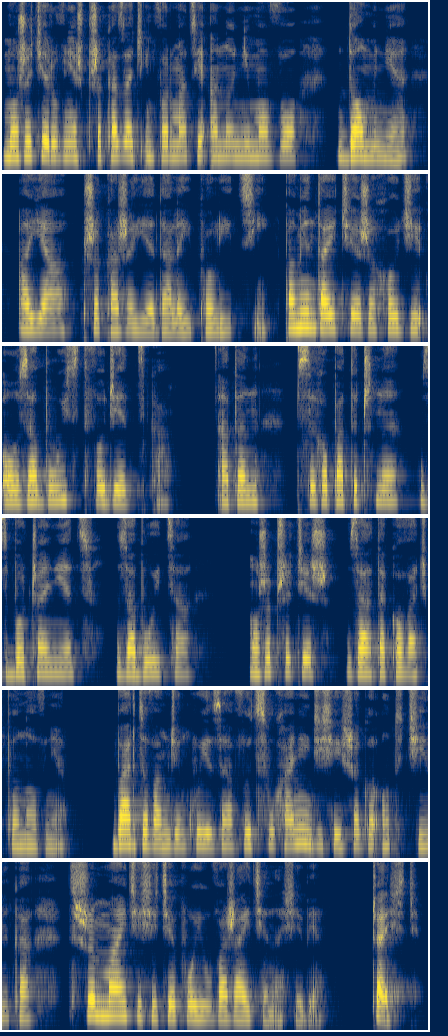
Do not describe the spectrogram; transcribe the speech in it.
Możecie również przekazać informacje anonimowo do mnie, a ja przekażę je dalej policji. Pamiętajcie, że chodzi o zabójstwo dziecka, a ten psychopatyczny zboczeniec, zabójca może przecież zaatakować ponownie. Bardzo Wam dziękuję za wysłuchanie dzisiejszego odcinka. Trzymajcie się ciepło i uważajcie na siebie. Cześć!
